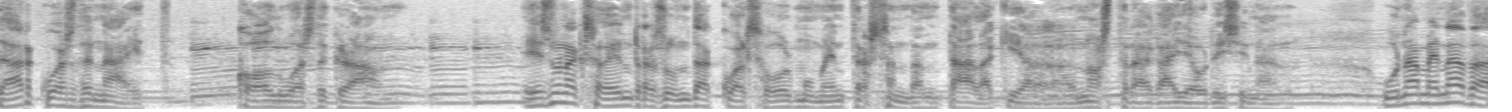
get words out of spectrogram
Dark was the night, cold was the ground. És un excel·lent resum de qualsevol moment transcendental aquí a la nostra Gaia original. Una mena de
